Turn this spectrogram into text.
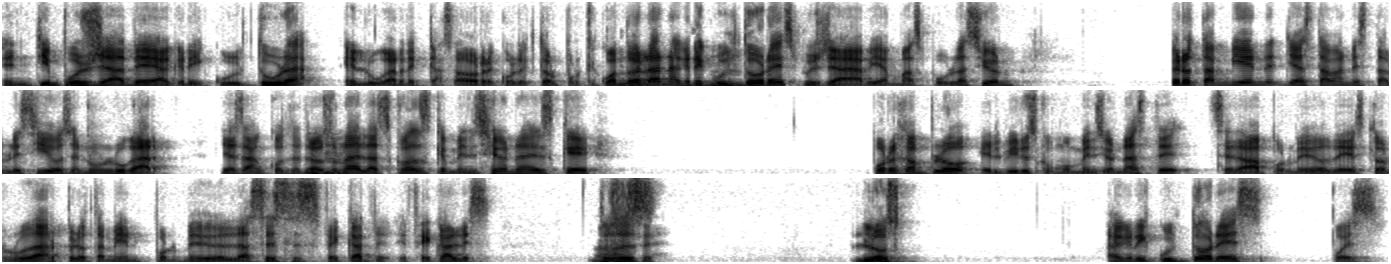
en tiempos ya de agricultura en lugar de cazador-recolector, porque cuando eran agricultores, pues ya había más población, pero también ya estaban establecidos en un lugar, ya estaban concentrados. Una de las cosas que menciona es que por ejemplo, el virus, como mencionaste, se daba por medio de estornudar, pero también por medio de las heces fecales. Entonces, los agricultores, pues,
